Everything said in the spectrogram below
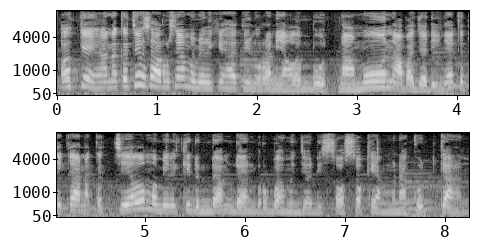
Oke, anak kecil seharusnya memiliki hati nurani yang lembut. Namun, apa jadinya ketika anak kecil memiliki dendam dan berubah menjadi sosok yang menakutkan?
